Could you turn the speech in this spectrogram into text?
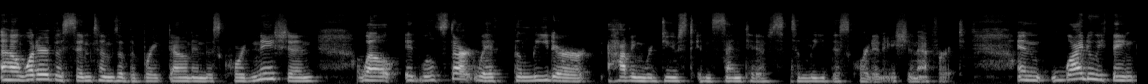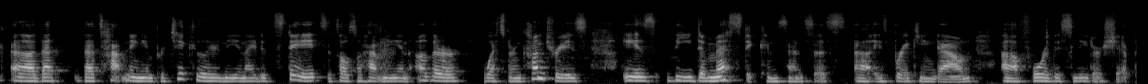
uh, what are the symptoms of the breakdown in this coordination? Well, it will start with the leader having reduced incentives to lead this coordination effort. And why do we think uh, that that's happening in particular in the United States? It's also happening in other Western countries. Is the domestic consensus uh, is breaking down uh, for this leadership.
